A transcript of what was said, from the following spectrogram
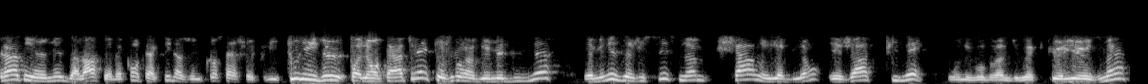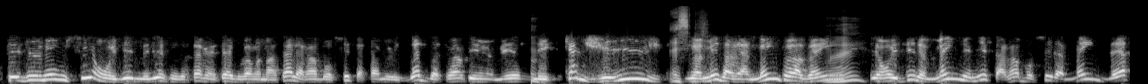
31 000 qu'il avait contractée dans une course à chefferie. Tous les deux, pas longtemps après, toujours en 2019, le ministre de la Justice nomme Charles Leblond et Jacques Pinet au Nouveau-Brunswick. Curieusement, ces deux-là aussi ont aidé le ministre des Affaires intergouvernementales à rembourser sa fameuse dette de 31 000. Les quatre juges nommés dans la même province Ouais. et ont aidé le même ministre à rembourser la même dette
